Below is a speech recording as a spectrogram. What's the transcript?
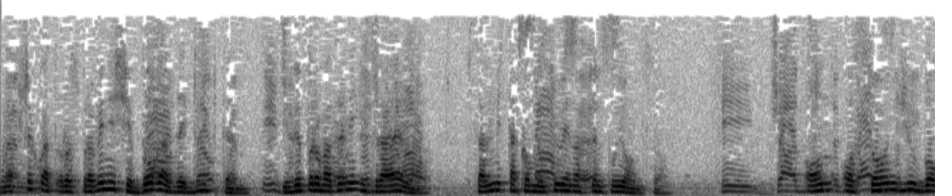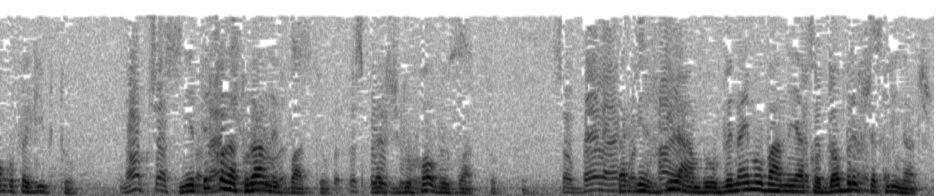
Na przykład rozprawienie się Boga z Egiptem i wyprowadzenie Izraela psalmista komentuje następująco. On osądził bogów Egiptu. Nie tylko naturalnych władców, lecz duchowych władców. Tak więc Bilam był wynajmowany jako dobry przeklinacz.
